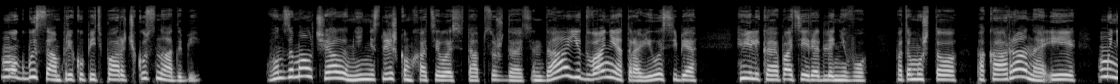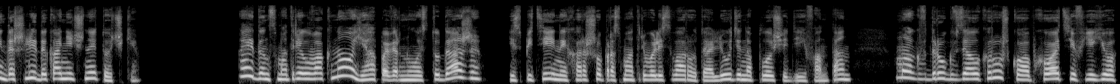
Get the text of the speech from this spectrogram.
мог бы сам прикупить парочку снадобий. Он замолчал, и мне не слишком хотелось это обсуждать. Да, едва не отравила себя. Великая потеря для него, потому что пока рано, и мы не дошли до конечной точки. Эйден смотрел в окно, я повернулась туда же. Из питейной хорошо просматривались ворота, люди на площади и фонтан — Маг вдруг взял кружку, обхватив ее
